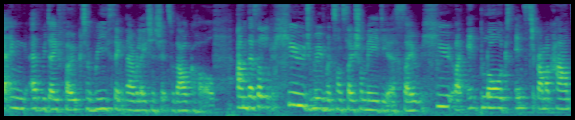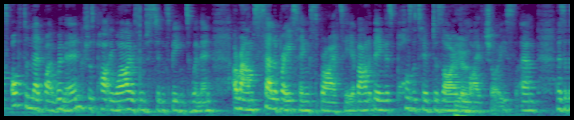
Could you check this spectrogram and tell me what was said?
getting everyday folk to rethink their relationships with alcohol. And there's a huge movements on social media, so huge like blogs, Instagram accounts, often led by women, which was partly why I was interested in speaking to women around celebrating sobriety, about it being this positive, desirable Yeah. life choice. Um, there's a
